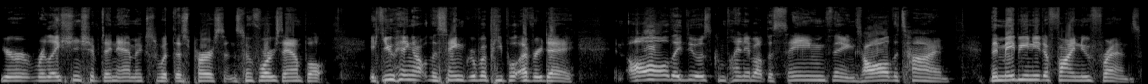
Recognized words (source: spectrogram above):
your relationship dynamics with this person. So, for example, if you hang out with the same group of people every day and all they do is complain about the same things all the time, then maybe you need to find new friends.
